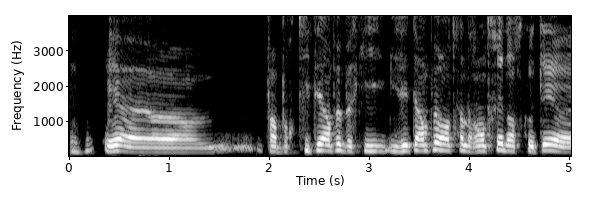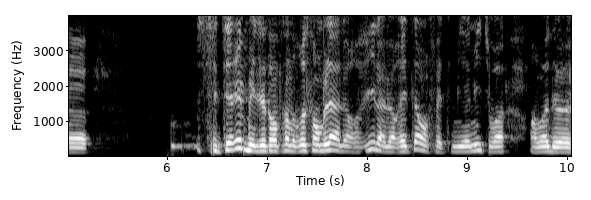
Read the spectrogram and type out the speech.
Mhm. Et enfin pour quitter un peu, parce qu'ils étaient un peu en train de rentrer dans ce côté c'est terrible, mais ils étaient en train de ressembler à leur ville, à leur état en fait. Miami, tu vois, en mode euh,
